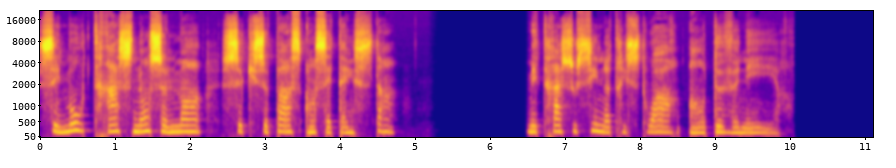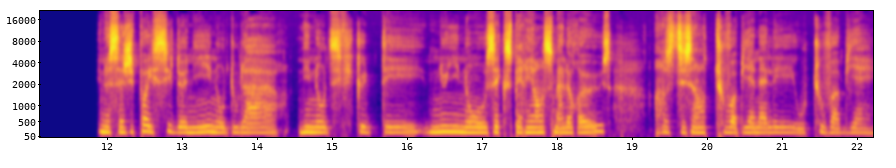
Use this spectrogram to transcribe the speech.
Ces mots tracent non seulement ce qui se passe en cet instant, mais tracent aussi notre histoire en devenir. Il ne s'agit pas ici de nier nos douleurs, ni nos difficultés, ni nos expériences malheureuses, en se disant tout va bien aller ou tout va bien.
